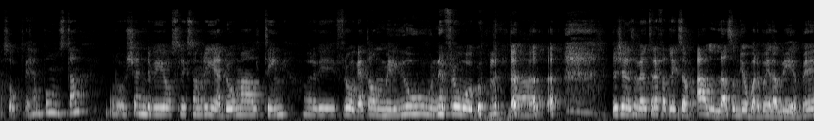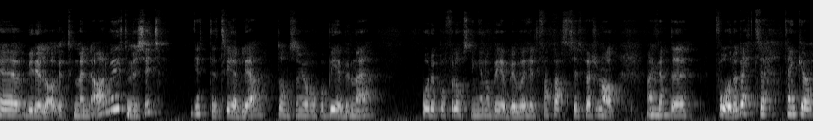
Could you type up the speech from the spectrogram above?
och så åkte vi hem på onsdagen. Och då kände vi oss liksom redo med allting. Då hade vi frågat om miljoner frågor. det kändes som att vi hade träffat liksom alla som jobbade på hela BB vid det laget. Men ja, det var jättemysigt. Jättetrevliga, de som jobbar på BB med. Både på förlossningen och BB var helt fantastisk personal. Man kan inte få det bättre, tänker jag.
